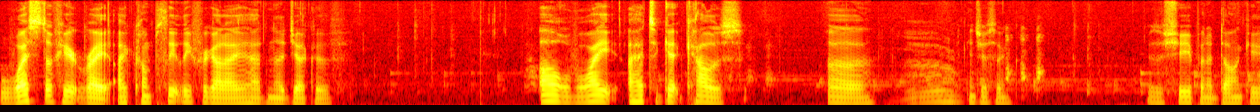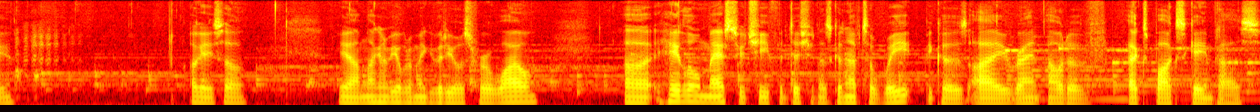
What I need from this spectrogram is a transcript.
West of here, right, I completely forgot I had an objective. Oh, right, I had to get cows. Uh, interesting. There's a sheep and a donkey. Okay, so, yeah, I'm not gonna be able to make videos for a while. Uh, Halo Master Chief Edition is gonna have to wait because I ran out of Xbox Game Pass.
